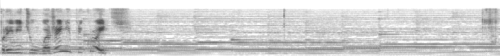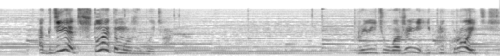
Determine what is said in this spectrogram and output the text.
Проявите уважение и прикройтесь. А где это? Что это может быть? Проявите уважение и прикройтесь.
